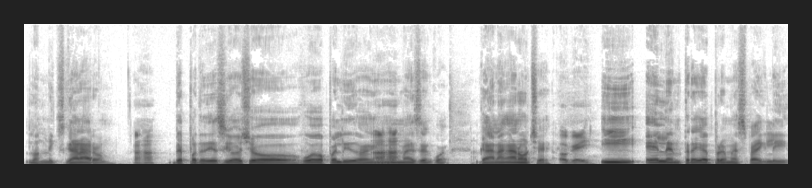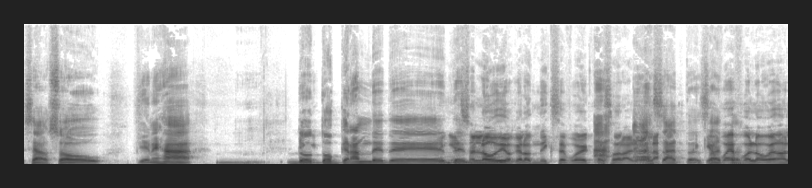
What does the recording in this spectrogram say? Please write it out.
los Knicks ganaron. Ajá. Después de 18 juegos perdidos en el Madison ganan anoche. Ok. Y él le entrega el premio a Spike Lee. O sea, so, tienes a los dos grandes de... En de- eso es lo odio que los Knicks se pueden Ah, consolar, ¿verdad? exacto, Es que exacto. pues por lo menos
